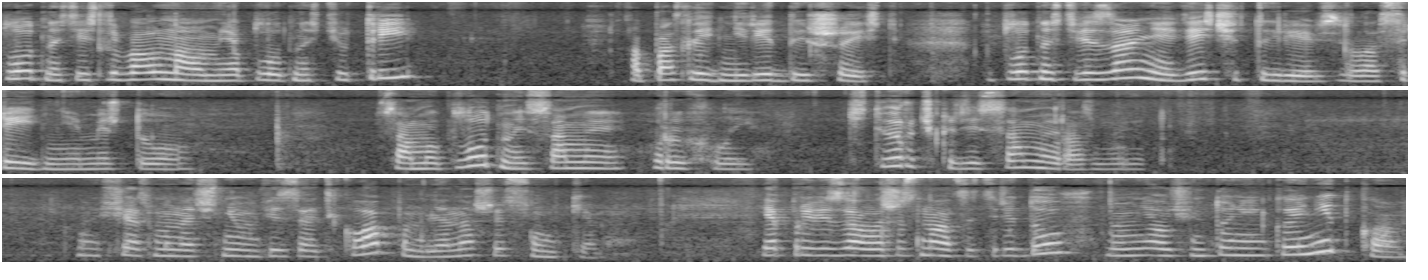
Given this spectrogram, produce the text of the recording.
Плотность, если волна у меня плотностью 3, а последние ряды 6, то плотность вязания здесь 4 я взяла, средняя между самой плотной и самой рыхлой. Четверочка здесь самый раз будет. Ну, сейчас мы начнем вязать клапан для нашей сумки. Я провязала 16 рядов, но у меня очень тоненькая нитка,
